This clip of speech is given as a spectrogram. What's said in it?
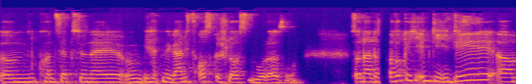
ähm, konzeptionell, irgendwie hätten wir gar nichts ausgeschlossen oder so. Sondern das war wirklich eben die Idee, ähm,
